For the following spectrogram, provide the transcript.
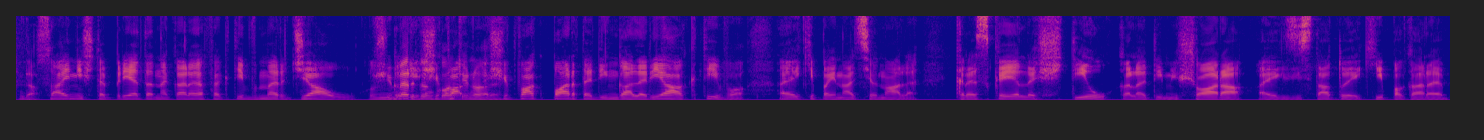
Da. Să ai niște prietene care efectiv mergeau Și merg în și continuare. Fac, și fac parte din galeria activă a echipei naționale. Crezi că ele știu că la Timișoara a existat o echipă care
